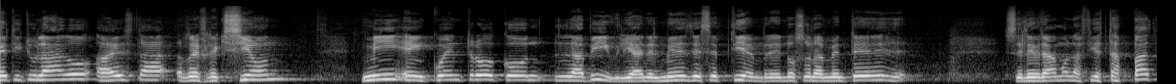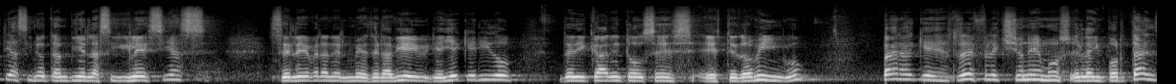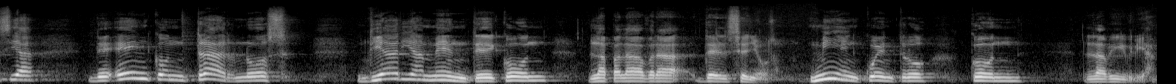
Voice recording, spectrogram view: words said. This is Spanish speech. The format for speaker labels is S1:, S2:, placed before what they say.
S1: He titulado a esta reflexión mi encuentro con la Biblia en el mes de septiembre. No solamente celebramos las fiestas patrias, sino también las iglesias celebran el mes de la Biblia. Y he querido dedicar entonces este domingo para que reflexionemos en la importancia de encontrarnos diariamente con la palabra del Señor. Mi encuentro con la Biblia.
